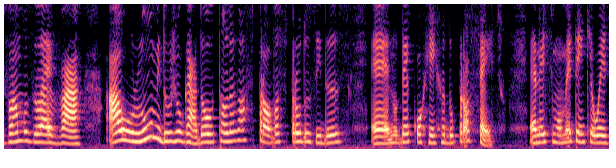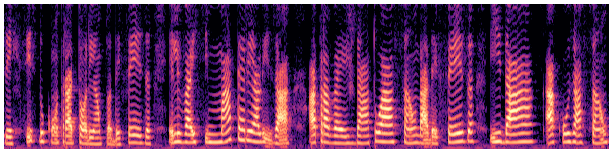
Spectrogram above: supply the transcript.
vamos levar ao lume do julgador todas as provas produzidas é, no decorrer do processo. É nesse momento em que o exercício do contraditório e ampla defesa, ele vai se materializar através da atuação da defesa e da acusação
